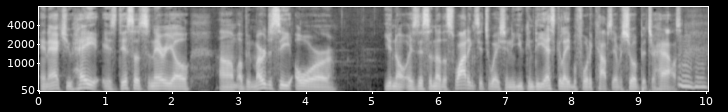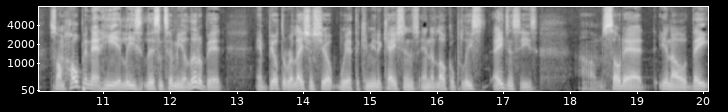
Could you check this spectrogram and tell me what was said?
and ask you, hey, is this a scenario um, of emergency or you know, is this another swatting situation and you can de escalate before the cops ever show up at your house? Mm-hmm. So I'm hoping that he at least listened to me a little bit and built a relationship with the communications and the local police agencies um, so that, you know, they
